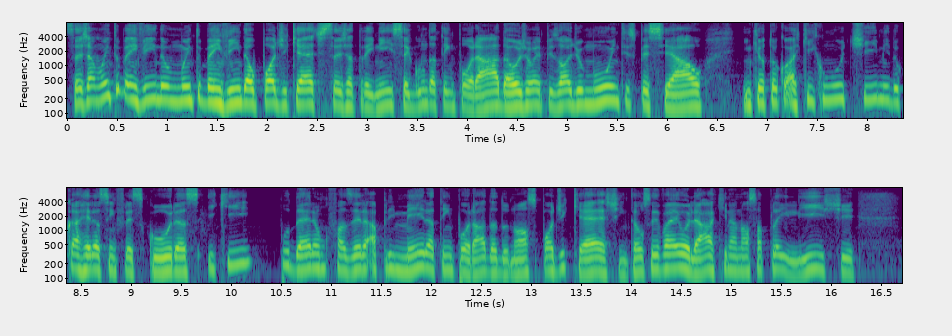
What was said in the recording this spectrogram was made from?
Seja muito bem-vindo, muito bem-vinda ao podcast Seja Trainee, segunda temporada. Hoje é um episódio muito especial em que eu tô aqui com o time do Carreira Sem Frescuras e que puderam fazer a primeira temporada do nosso podcast. Então você vai olhar aqui na nossa playlist,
